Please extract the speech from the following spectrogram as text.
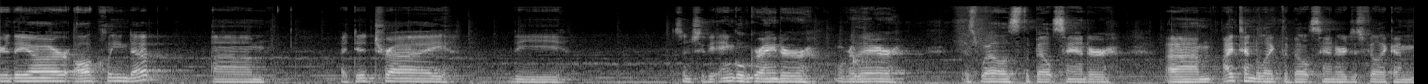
Here they are all cleaned up. Um, I did try the, essentially the angle grinder over there, as well as the belt sander. Um, I tend to like the belt sander. I just feel like I'm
